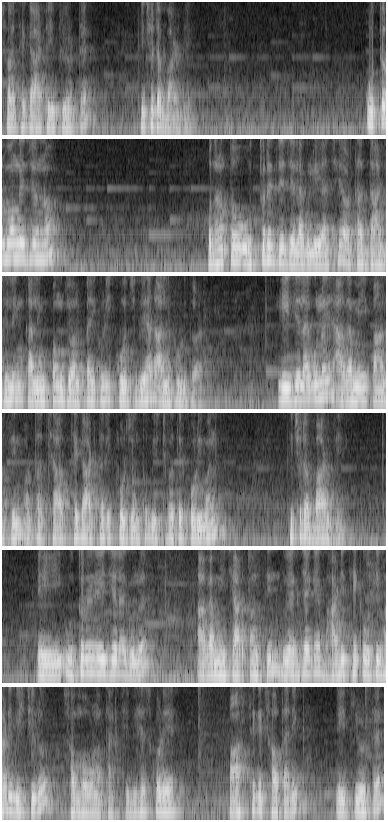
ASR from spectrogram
ছয় থেকে আট এই পিরিয়ডটা কিছুটা বাড়বে। উত্তরবঙ্গের জন্য প্রধানত উত্তরের যে জেলাগুলি আছে, অর্থাৎ দার্জিলিং, কালিম্পং, জলপাইগুড়ি, কোচবিহার, আলিপুরদুয়ার। এই জেলাগুলোয় আগামী পাঁচ দিন, অর্থাৎ চার থেকে আট তারিখ পর্যন্ত বৃষ্টিপাতের পরিমাণ কিছুটা বাড়বে। এই উত্তরের এই জেলাগুলোয় আগামী চার পাঁচ দিন দু এক জায়গায় ভারী থেকে অতি ভারী বৃষ্টিরও সম্ভাবনা থাকছে। বিশেষ করে পাঁচ থেকে ছ তারিখ এই পিরিয়ডটায়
